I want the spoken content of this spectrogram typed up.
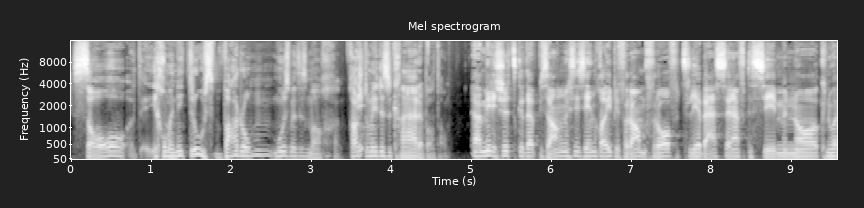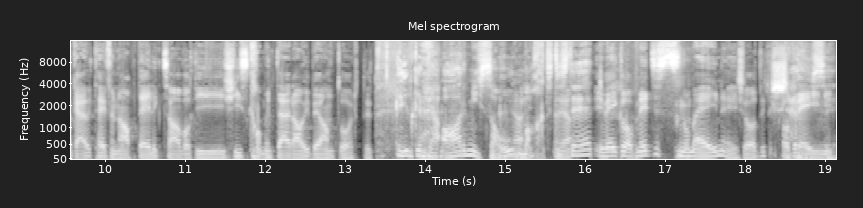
so, ich komme nicht raus. Warum muss man das machen? Kannst du mir das erklären, Bodo? Äh, mir ist jetzt gerade etwas anderes in Sinn gekommen. Ich bin vor allem froh für das liebe SRF, dass sie immer noch genug Geld haben für eine Abteilung zu haben, die die Scheiß-Kommentare alle beantwortet. Irgendeine arme Sau macht das ja. dort. Ich, ich glaube nicht, dass es nur eine ist, oder? Oder Scheisse. eine.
